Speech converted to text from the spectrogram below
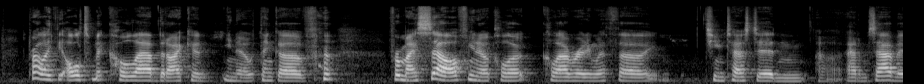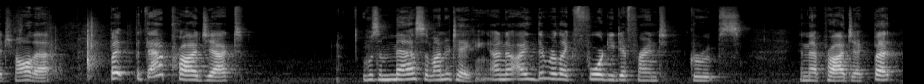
is probably like the ultimate collab that I could, you know, think of for myself, you know, collaborating with uh, Team Tested and uh, Adam Savage and all that. But, but that project was a massive undertaking. Know I, there were like 40 different groups in that project, but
